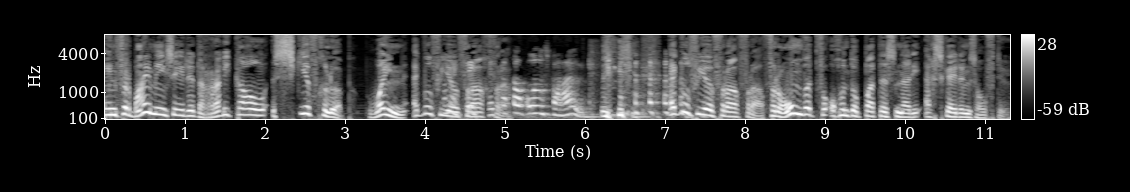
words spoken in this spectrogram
En vir baie mense het dit radikaal skeef geloop. Wayne, ek wil vir jou 'n vraag vra. Dit sal ons behou. ek wil vir jou 'n vraag vra vir hom wat ver oggend op pad is na die egskeidingshof toe.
